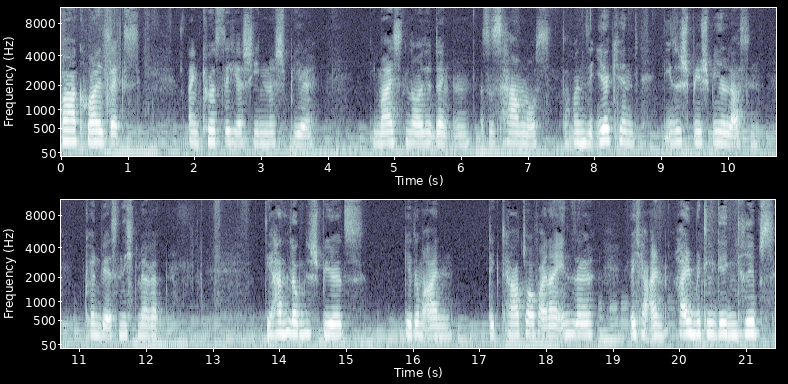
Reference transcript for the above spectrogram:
Far Cry 6. Ein kürzlich erschienenes Spiel. Die meisten Leute denken, es ist harmlos, doch wenn sie ihr Kind dieses Spiel spielen lassen, können wir es nicht mehr retten. Die Handlung des Spiels geht um einen Diktator auf einer Insel, welcher ein Heilmittel gegen Krebs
